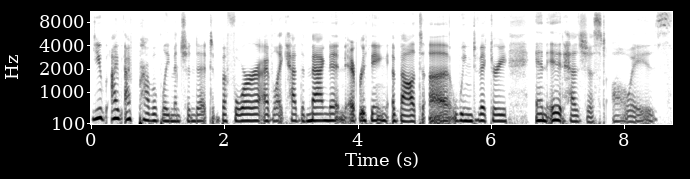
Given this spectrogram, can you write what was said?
you. I, I've probably mentioned it before. I've like had the magnet and everything about uh, Winged Victory, and it has just always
